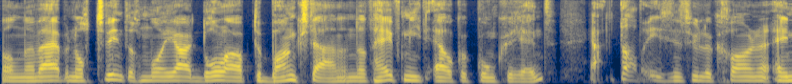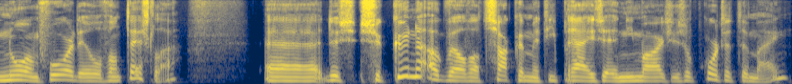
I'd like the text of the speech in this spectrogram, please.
Van uh, wij hebben nog 20 miljard dollar op de bank staan en dat heeft niet elke concurrent. Ja, dat is natuurlijk gewoon een enorm voordeel van Tesla. Uh, dus ze kunnen ook wel wat zakken met die prijzen en die marges op korte termijn.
